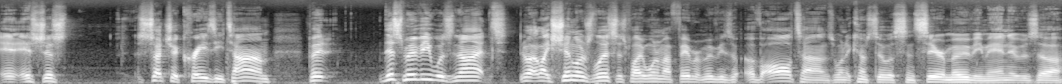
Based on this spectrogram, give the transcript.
it- it's just such a crazy time. But this movie was not like Schindler's List is probably one of my favorite movies of all times when it comes to a sincere movie. Man, it was uh,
